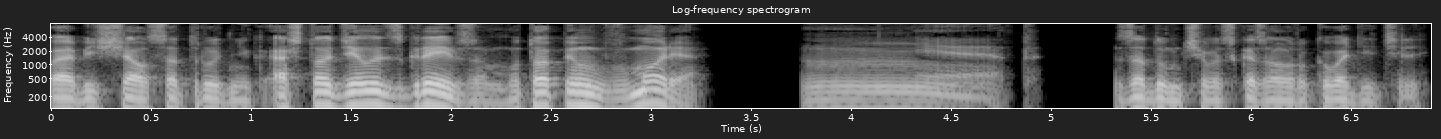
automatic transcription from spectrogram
пообещал сотрудник. А что делать с Грейвзом? Утопим в море? Нет, задумчиво сказал руководитель.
